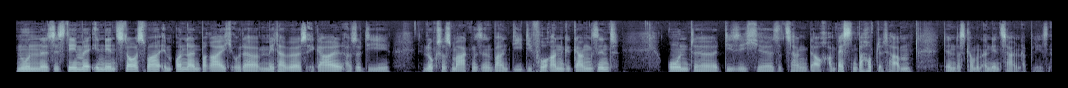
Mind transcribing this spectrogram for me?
nun äh, Systeme in den Stores war, im Online-Bereich oder Metaverse, egal. Also die Luxusmarken sind, waren die, die vorangegangen sind und äh, die sich äh, sozusagen da auch am besten behauptet haben, denn das kann man an den Zahlen ablesen.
